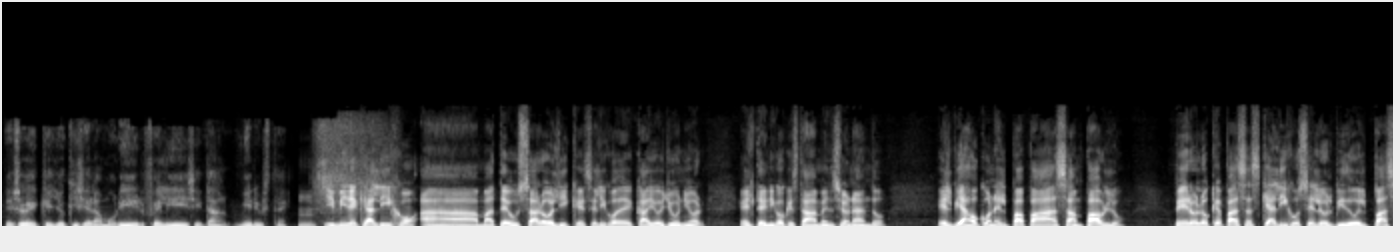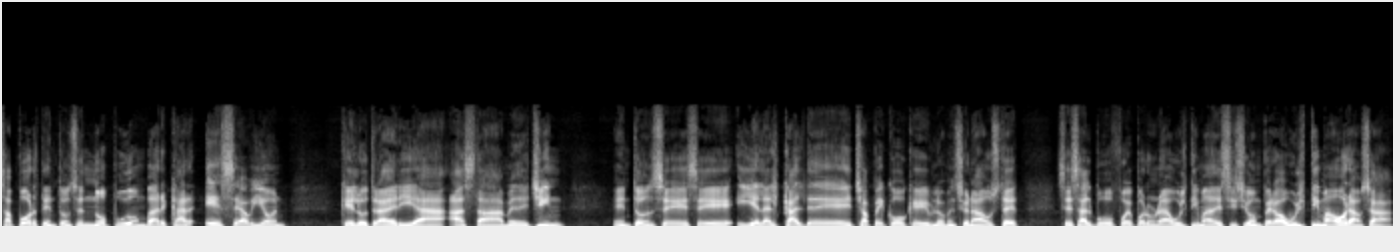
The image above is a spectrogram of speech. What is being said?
Eso de que yo quisiera morir feliz y tal, mire usted. Mm, y mire que al hijo, a mm. Mateus Saroli, que es el hijo de Cayo Jr., el técnico que estaba mencionando, él viajó con el papá a San Pablo. Pero lo que pasa es que al hijo se le olvidó el pasaporte, entonces no pudo embarcar ese avión que lo traería hasta Medellín. Entonces, eh, y el alcalde de Chapecó, que lo mencionaba usted, se salvó fue por una última decisión, pero a última hora. O sea,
